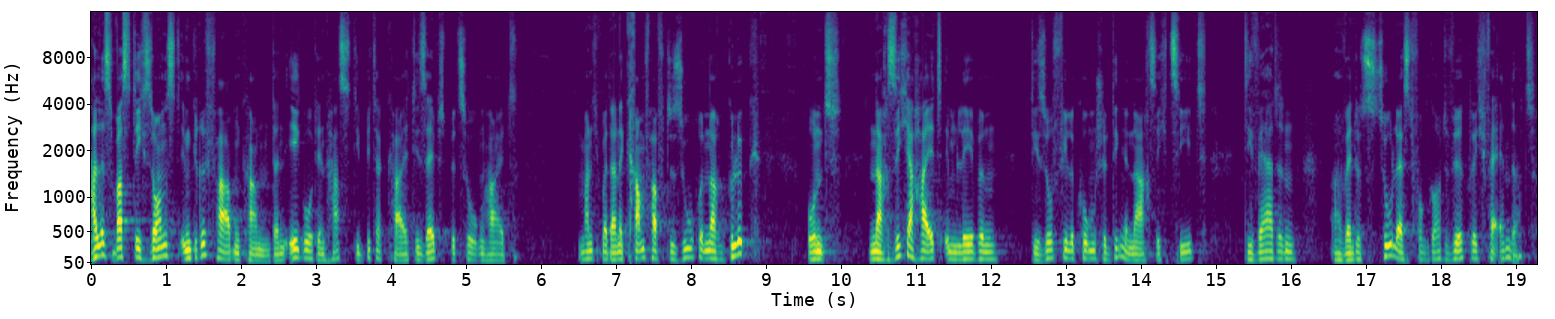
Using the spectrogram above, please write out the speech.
Alles, was dich sonst im Griff haben kann, dein Ego, den Hass, die Bitterkeit, die Selbstbezogenheit, manchmal deine krampfhafte Suche nach Glück und nach Sicherheit im Leben, die so viele komische Dinge nach sich zieht, die werden, äh, wenn du es zulässt, von Gott wirklich verändert.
